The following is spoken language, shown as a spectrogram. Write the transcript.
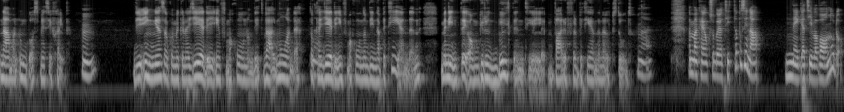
när man umgås med sig själv. Mm. Det är ju ingen som kommer kunna ge dig information om ditt välmående. De kan Nej. ge dig information om dina beteenden, men inte om grundbulten till varför beteendena uppstod. Nej. Men man kan ju också börja titta på sina negativa vanor då.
